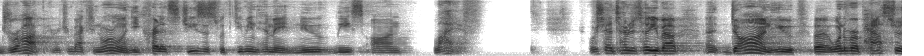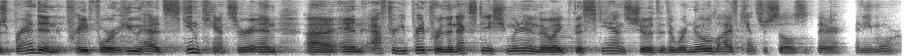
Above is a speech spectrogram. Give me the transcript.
drop, and return back to normal. And he credits Jesus with giving him a new lease on life. I wish I had time to tell you about uh, Dawn, who uh, one of our pastors, Brandon, prayed for, who had skin cancer. And, uh, and after he prayed for her, the next day she went in and they're like, the scans showed that there were no live cancer cells there anymore.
